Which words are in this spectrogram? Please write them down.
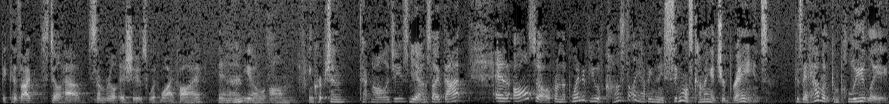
because I still have some real issues with Wi-Fi and you know um, encryption technologies and Yeah. things like that, and also from the point of view of constantly having these signals coming at your brains because they haven't completely.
